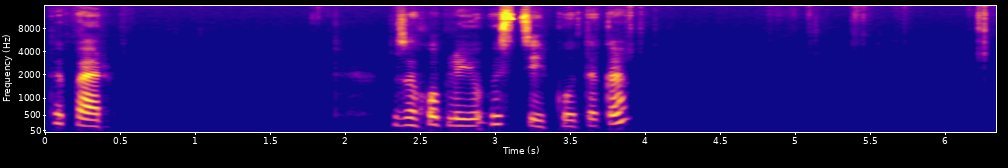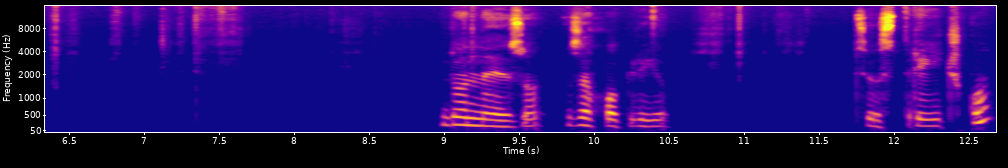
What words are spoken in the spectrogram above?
тепер захоплюю ось ці котики. Донизу захоплюю цю стрічку,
